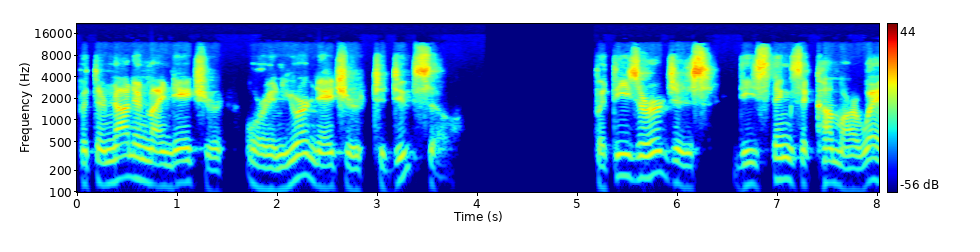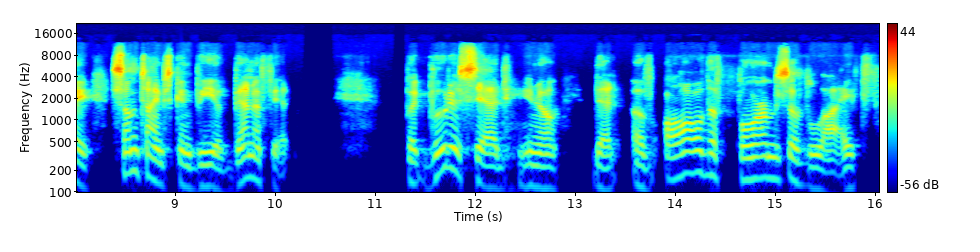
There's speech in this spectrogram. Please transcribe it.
but they're not in my nature or in your nature to do so. But these urges these things that come our way sometimes can be of benefit. But Buddha said, you know, that of all the forms of life,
